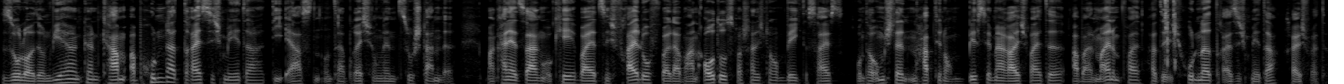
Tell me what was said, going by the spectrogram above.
So Leute, und wie ihr hören könnt, kamen ab 130 Meter die ersten Unterbrechungen zustande. Man kann jetzt sagen, okay, war jetzt nicht Freiluft, weil da waren Autos wahrscheinlich noch im Weg. Das heißt, unter Umständen habt ihr noch ein bisschen mehr Reichweite, aber in meinem Fall hatte ich 130 Meter Reichweite.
